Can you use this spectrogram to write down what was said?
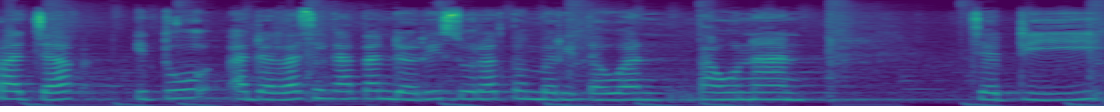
pajak itu adalah singkatan dari surat pemberitahuan tahunan. Jadi,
